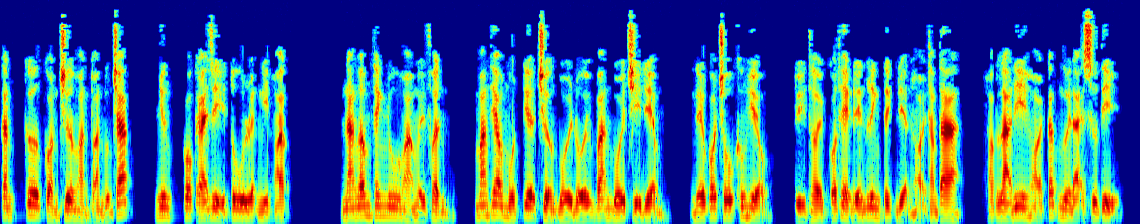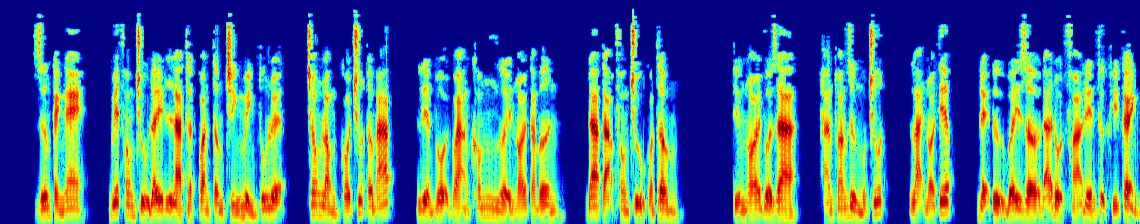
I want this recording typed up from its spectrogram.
căn cơ còn chưa hoàn toàn vững chắc, nhưng có cái gì tu luyện nghi hoặc? Nàng âm thanh nu hòa mấy phần, mang theo một tia trưởng bối đối van bối chỉ điểm, nếu có chỗ không hiểu, tùy thời có thể đến linh tịch điện hỏi thăm ta, hoặc là đi hỏi các người đại sư tỷ. Dương cảnh nghe, biết phong chủ đây là thật quan tâm chính mình tu luyện, trong lòng có chút ấm áp, liền vội vàng không người nói cảm ơn, đa tạ phong chủ quan tâm. Tiếng nói vừa ra, hắn thoáng dừng một chút, lại nói tiếp, đệ tử bây giờ đã đột phá đến thực khí cảnh,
